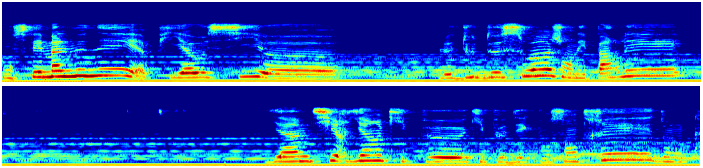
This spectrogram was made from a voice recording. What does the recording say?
on se fait malmener. Puis il y a aussi le doute de soi, j'en ai parlé. Il y a un petit rien qui peut, qui peut déconcentrer. Donc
